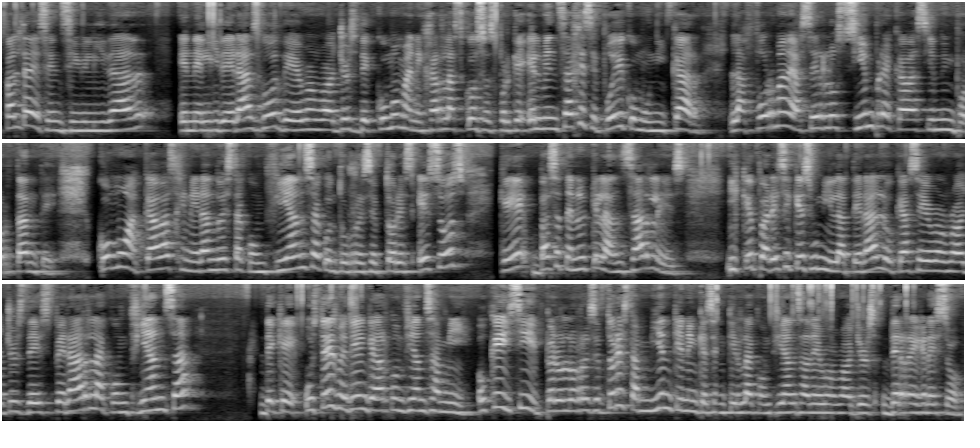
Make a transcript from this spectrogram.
falta de sensibilidad en el liderazgo de Aaron Rodgers de cómo manejar las cosas, porque el mensaje se puede comunicar, la forma de hacerlo siempre acaba siendo importante. ¿Cómo acabas generando esta confianza con tus receptores? Esos que vas a tener que lanzarles y que parece que es unilateral lo que hace Aaron Rodgers de esperar la confianza de que ustedes me tienen que dar confianza a mí. Ok, sí, pero los receptores también tienen que sentir la confianza de Aaron Rodgers de regreso,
